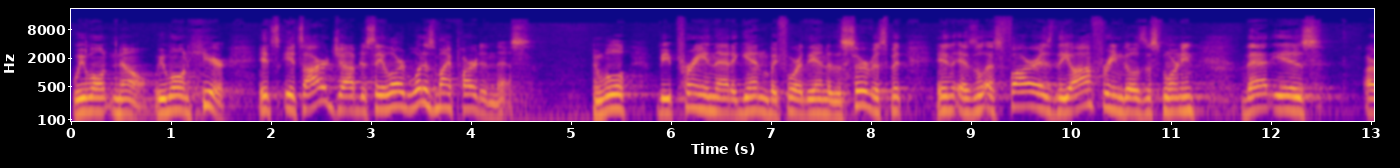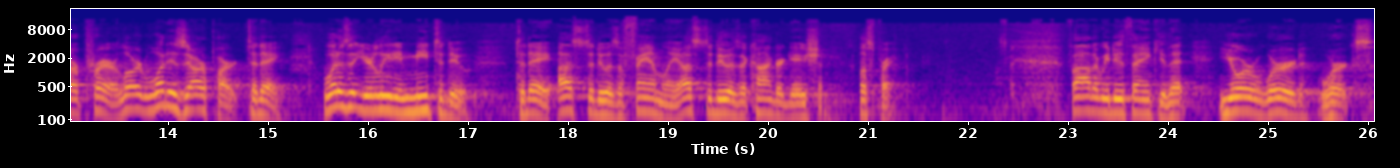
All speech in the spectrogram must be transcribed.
we won't know. We won't hear. It's, it's our job to say, Lord, what is my part in this? And we'll be praying that again before the end of the service. But in, as, as far as the offering goes this morning, that is our prayer. Lord, what is our part today? What is it you're leading me to do today? Us to do as a family, us to do as a congregation. Let's pray. Father, we do thank you that your word works.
